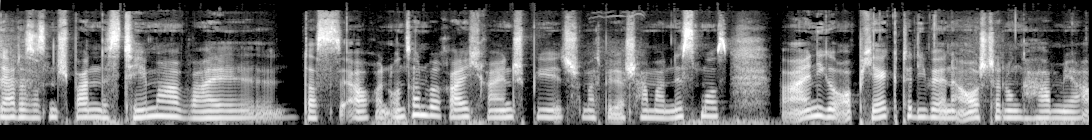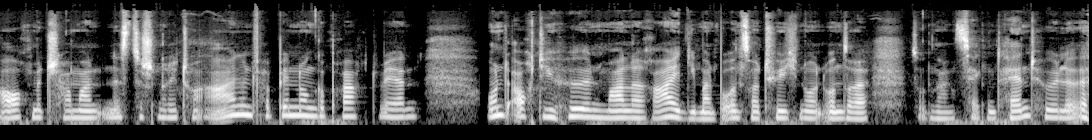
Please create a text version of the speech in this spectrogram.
Ja, das ist ein spannendes Thema, weil das auch in unseren Bereich reinspielt, zum Beispiel der Schamanismus, weil einige Objekte, die wir in der Ausstellung haben, ja auch mit schamanistischen Ritualen in Verbindung gebracht werden und auch die Höhlenmalerei, die man bei uns natürlich nur in unserer sogenannten Second-Hand-Höhle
